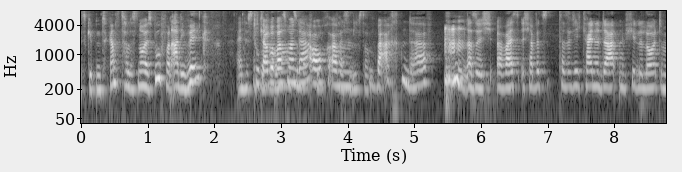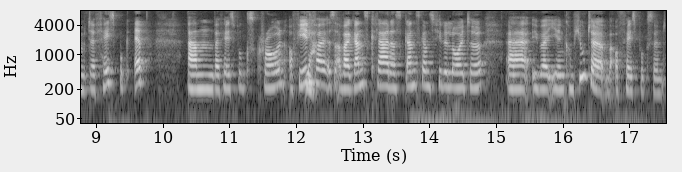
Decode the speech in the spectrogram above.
es gibt ein ganz tolles neues Buch von Adi Wilk. Ein ich glaube, was man da auch ähm, beachten darf, also ich äh, weiß, ich habe jetzt tatsächlich keine Daten, wie viele Leute mit der Facebook-App ähm, bei Facebook scrollen. Auf jeden ja. Fall ist aber ganz klar, dass ganz, ganz viele Leute äh, über ihren Computer auf Facebook sind.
